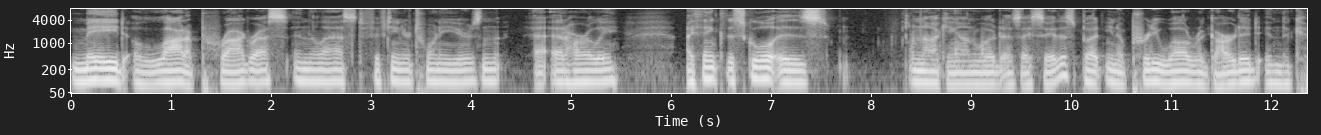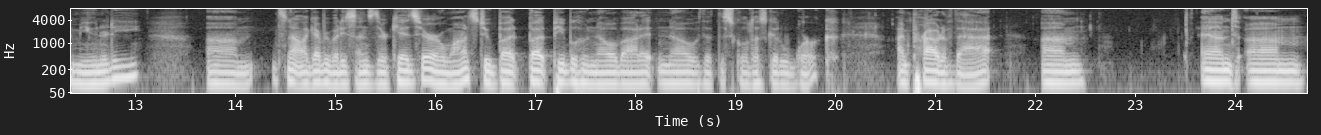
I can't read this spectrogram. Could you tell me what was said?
made a lot of progress in the last 15 or 20 years in, at Harley. I think the school is I'm knocking on wood as I say this, but you know, pretty well regarded in the community. Um, it's not like everybody sends their kids here or wants to, but but people who know about it know that the school does good work. I'm proud of that, um, and um,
